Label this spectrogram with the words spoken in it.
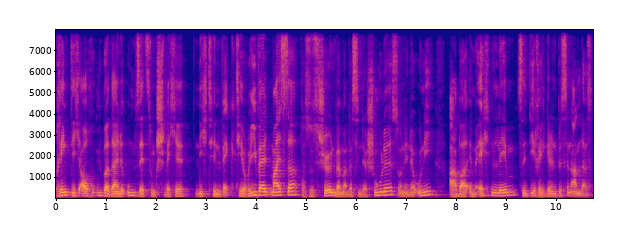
bringt dich auch über deine Umsetzungsschwäche nicht hinweg. Theorieweltmeister, das ist schön, wenn man das in der Schule ist und in der Uni, aber im echten Leben sind die Regeln ein bisschen anders.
